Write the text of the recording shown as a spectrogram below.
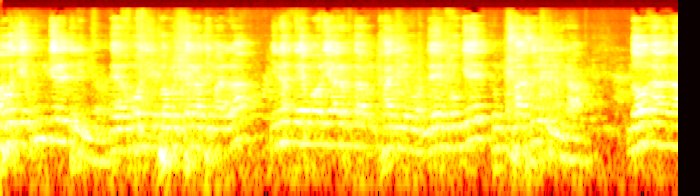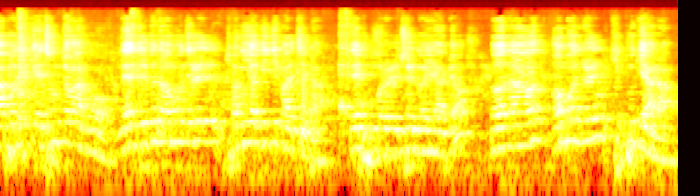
아버지의 훈계를 드리며 내 어머니의 법을 떠나지 말라. 이는 내 머리 아름다운 가지요 내 목에 금사슬 이니라. 너 낳은 아버지께 청정하고 내 늙은 어머니를 경히 여기지 말지라. 내 부모를 즐거이 하며 너 낳은 어머니를 기쁘게 하라.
